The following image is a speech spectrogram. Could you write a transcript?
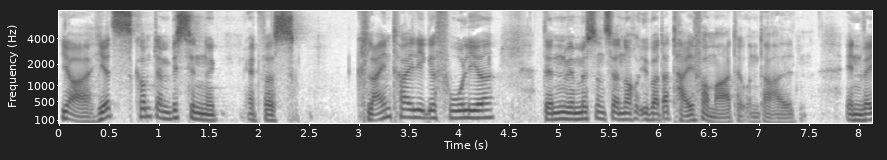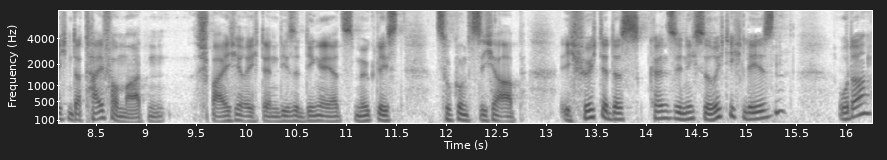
Ja, jetzt kommt ein bisschen eine etwas kleinteilige Folie, denn wir müssen uns ja noch über Dateiformate unterhalten in welchen Dateiformaten speichere ich denn diese Dinge jetzt möglichst zukunftssicher ab? Ich fürchte, das können Sie nicht so richtig lesen, oder?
